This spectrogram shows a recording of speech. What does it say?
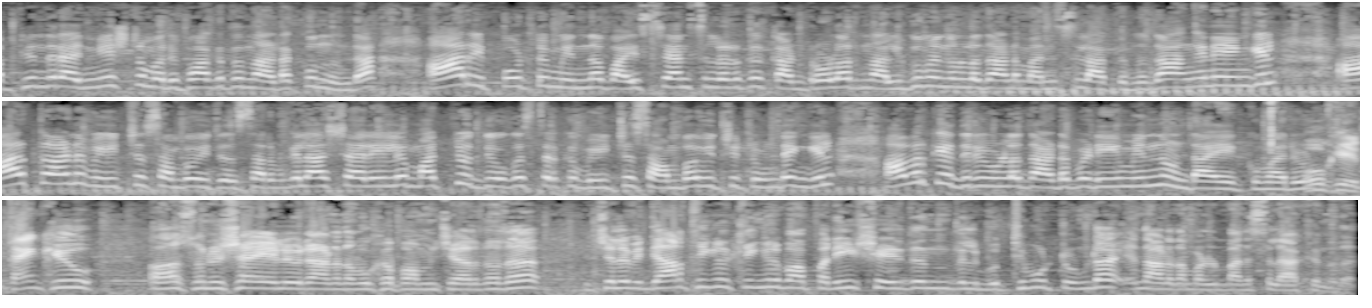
ആഭ്യന്തര അന്വേഷണം ഒരു ഭാഗത്ത് നടക്കുന്നുണ്ട്. ആ റിപ്പോർട്ടും ഇന്ന് വൈസ് ചാൻസലർക്ക് കൺട്രോളർ നൽകുമെന്നുള്ളതാണ് മനസ്സിലാക്കുന്നത്. അങ്ങനെയെങ്കിൽ ആർക്കാണ് വീഴ്ച സംഭവിച്ചത്? സർവകലാശാലയിലെ മറ്റു ഉദ്യോഗസ്ഥർക്ക് വീഴ്ച സംഭവിച്ചിട്ടുണ്ടെങ്കിൽ അവർക്കെതിരെയുള്ള നടപടിയും ഇന്നുണ്ടായേക്കും ചില വിദ്യാർത്ഥികൾക്കെങ്കിലും ആ പരീക്ഷ എഴുതുന്നതിൽ ബുദ്ധിമുട്ടുണ്ട് എന്നാണ് നമ്മൾ മനസ്സിലാക്കുന്നത്.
